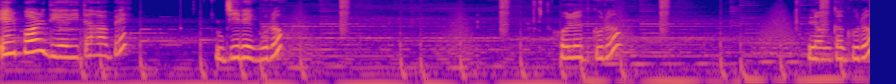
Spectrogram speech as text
এরপর দিয়ে দিতে হবে জিরে গুঁড়ো, হলুদ গুঁড়ো, লঙ্কা গুঁড়ো।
